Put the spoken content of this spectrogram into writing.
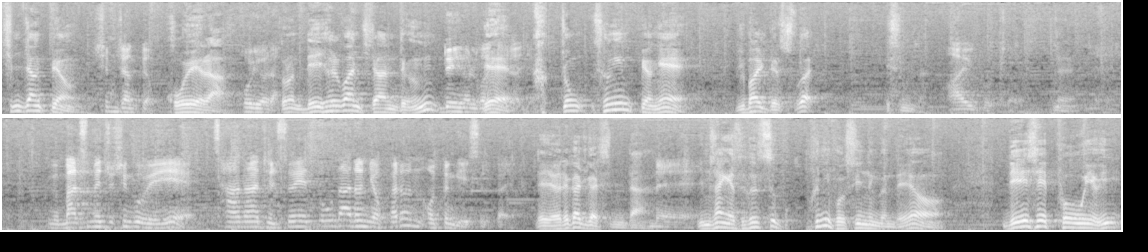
심장병, 심장병, 고혈압 고혈압. 또는 뇌혈관 질환 등 뇌혈관 예, 질환이요. 각종 성인병에 유발될 수가 있습니다. 아이고, 저. 네. 그 말씀해 주신 것 외에 산화 질소의 또 다른 역할은 어떤 게 있을까요? 네, 여러 가지가 있습니다. 네. 임상에서 흔수- 흔히 볼 수 있는 건데요. 뇌세포의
